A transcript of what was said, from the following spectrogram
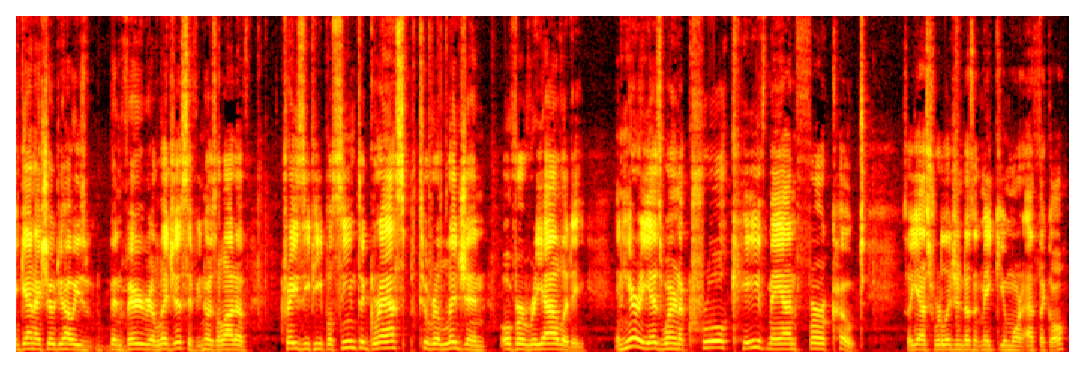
again, I showed you how he's been very religious. If you notice, a lot of crazy people seem to grasp to religion over reality. And here he is wearing a cruel caveman fur coat. So, yes, religion doesn't make you more ethical.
